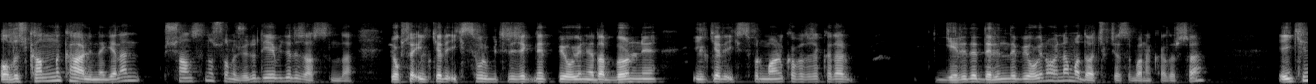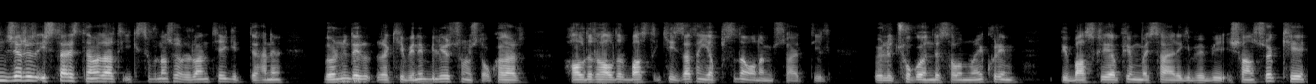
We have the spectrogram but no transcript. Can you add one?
alışkanlık haline gelen şansının sonucuydu diyebiliriz aslında. Yoksa ilk yarı 2-0 bitirecek net bir oyun ya da Burnley ilk yarı 2-0 mağlup kapatacak kadar geride derinde bir oyun oynamadı açıkçası bana kalırsa. E, ikinci yarı ister istemez artık 2-0'dan sonra Rolanti'ye gitti. Hani Burnley de rakibini biliyorsun işte o kadar haldır haldır bastı ki zaten yapısı da ona müsait değil. Böyle çok önde savunmayı kurayım, bir baskı yapayım vesaire gibi bir şans yok ki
